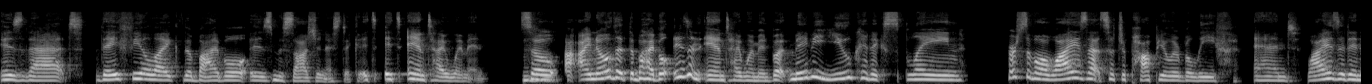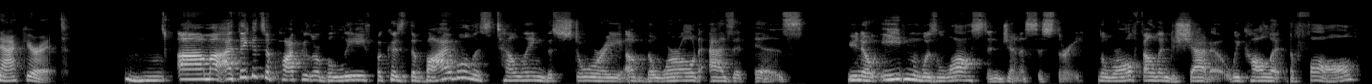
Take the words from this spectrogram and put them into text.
is that they feel like the Bible is misogynistic. It's it's anti-women. So mm-hmm. I know that the Bible isn't anti-women, but maybe you could explain first of all why is that such a popular belief and why is it inaccurate? Mm-hmm. Um, I think it's a popular belief because the Bible is telling the story of the world as it is. You know, Eden was lost in Genesis 3. The world fell into shadow. We call it the fall.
